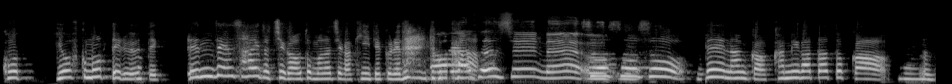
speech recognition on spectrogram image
こ洋服持ってるって全然サイズ違う友達が聞いてくれたりとか優しいね。そうそうそうでなんか髪型とかうん。うん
